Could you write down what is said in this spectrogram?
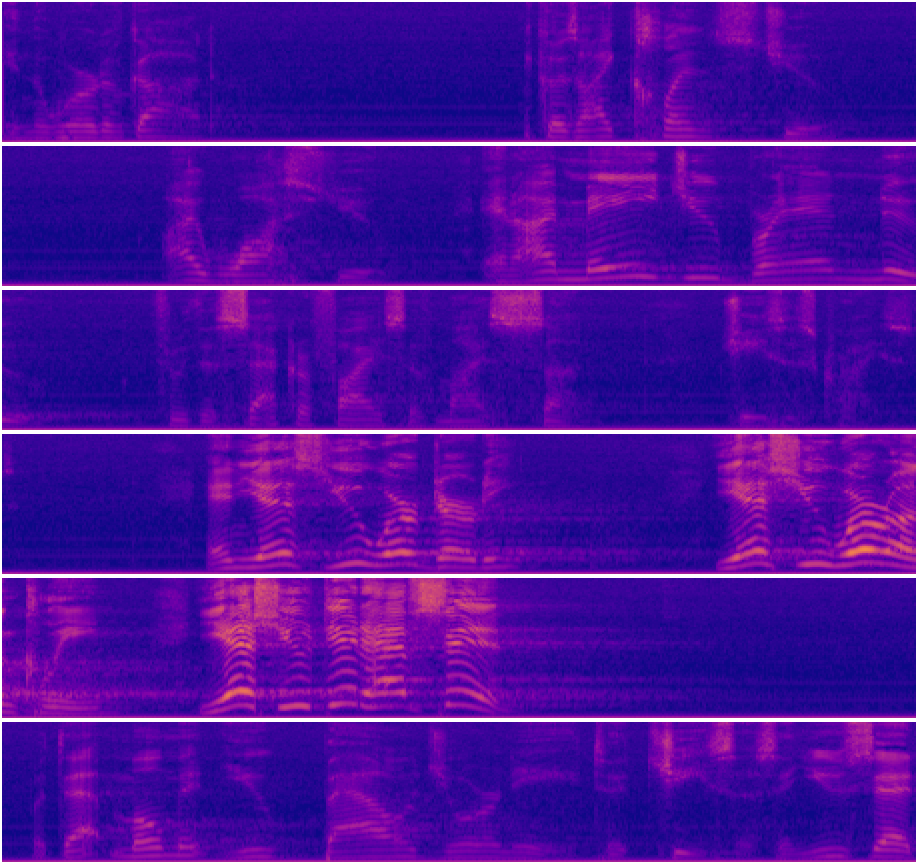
in the Word of God. Because I cleansed you, I washed you, and I made you brand new through the sacrifice of my Son, Jesus Christ. And yes, you were dirty. Yes, you were unclean. Yes, you did have sin. But that moment you bowed your knee to Jesus and you said,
